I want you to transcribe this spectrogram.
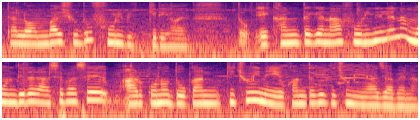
এটা লম্বায় শুধু ফুল বিক্রি হয়। তো এখান থেকে না ফুল নিলে না মন্দিরের আশেপাশে আর কোনো দোকান কিছুই নেই। ওখান থেকে কিছু নেওয়া যাবে না।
